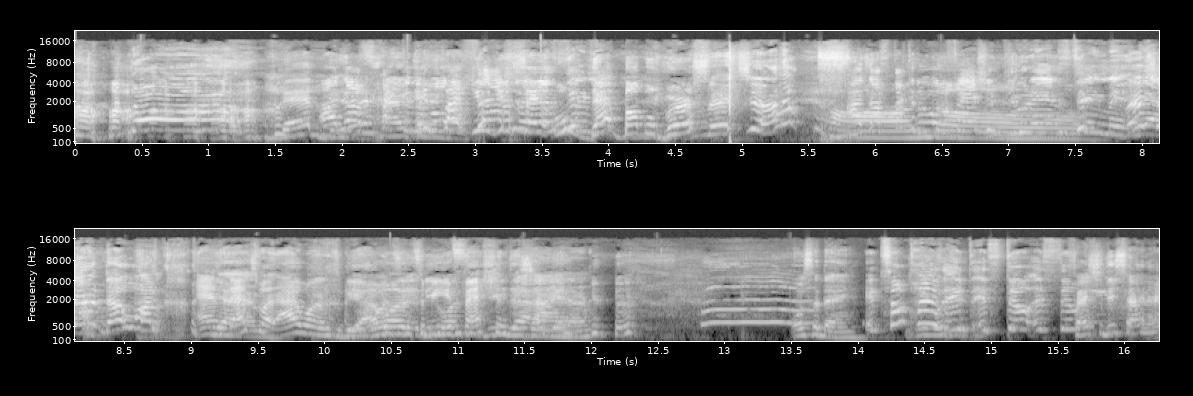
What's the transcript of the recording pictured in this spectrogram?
No, that didn't stuck in happen. the It's like you just say, "Ooh, that bubble burst," Bitcha. I got stuck in the Oh, old fashioned no. beauty entertainment. Yeah. that one. and Yeah. that's what I wanted to be. You I want wanted to, do be a fashion designer. Again? What's the name? It sometimes it, it's still it's still Fashion designer?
